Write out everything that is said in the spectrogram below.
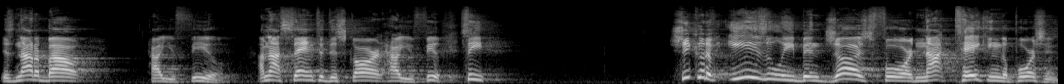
It's not about how you feel. I'm not saying to discard how you feel. See, she could have easily been judged for not taking the portion.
